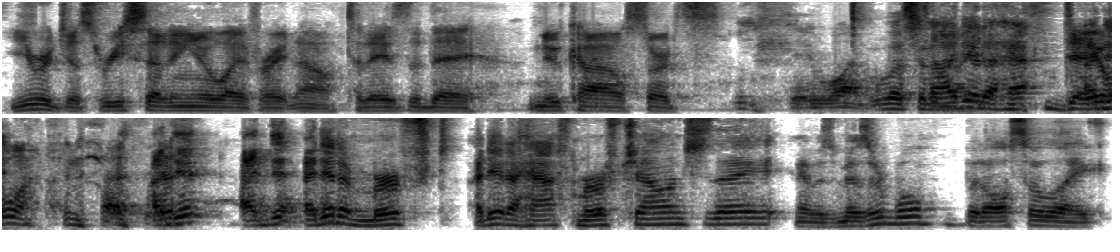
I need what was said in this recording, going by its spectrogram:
You were just resetting your life right now. Today's the day. New Kyle starts Day one. Listen, I did a half day I did, one. I did I did I did a Murph I did a half Murph challenge today and it was miserable, but also like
